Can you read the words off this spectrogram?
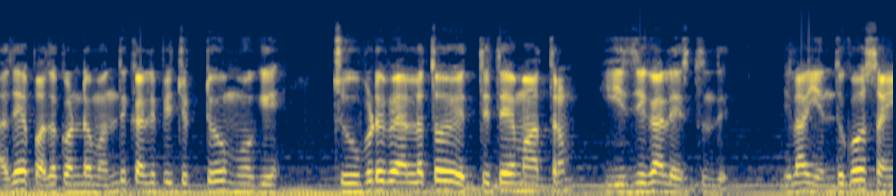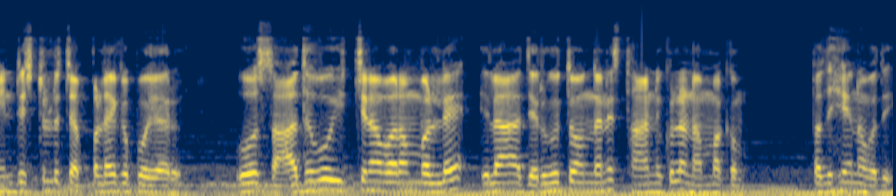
అదే పదకొండు మంది కలిపి చుట్టూ మూగి చూపుడు వేళ్ళతో ఎత్తితే మాత్రం ఈజీగా లేస్తుంది. ఇలా ఎందుకో సైంటిస్టులు చెప్పలేకపోయారు. ఓ సాధువు ఇచ్చిన వరం వల్లే ఇలా జరుగుతోందని స్థానికుల నమ్మకం. పదిహేనవది.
